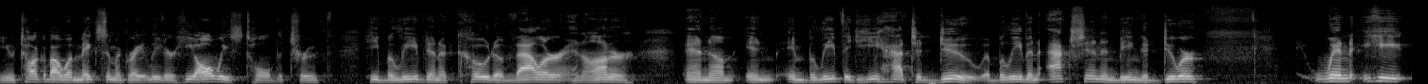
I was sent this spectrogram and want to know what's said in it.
You talk about what makes him a great leader. He always told the truth. He believed in a code of valor and honor and, um, in, in believed that he had to do, believe in action and being a doer. When he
